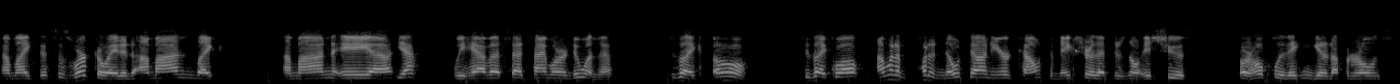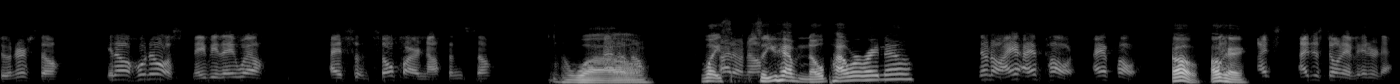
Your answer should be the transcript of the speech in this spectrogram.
I'm like, this is work related. I'm on like, I'm on a, uh, yeah, we have a set time when we're doing this. She's like, oh, she's like, well, I'm going to put a note down in your account to make sure that there's no issues or hopefully they can get it up and rolling sooner. So, you know, who knows? Maybe they will. I, so, so far, nothing. So, Wow. Wait, I so- don't know. so you have no power right now? no, no, I, I have power. I have power. Oh, okay. I, just- I just don't have internet.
